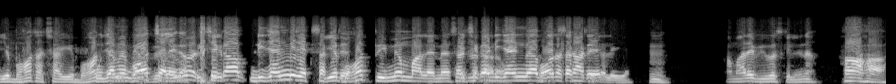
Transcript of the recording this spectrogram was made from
ये बहुत अच्छा ये बहुत पूजा में बहुत चलेगा। पीछे का डिज़ाइन भी देख सकते ये बहुत प्रीमियम माल है मैं पीछे का डिज़ाइन में आप देख अच्छा सकते हैं। हमारे व्यूवर्स के लिए ना। हाँ हाँ।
